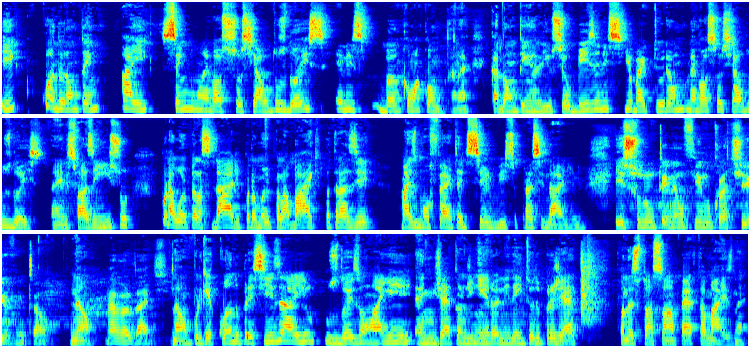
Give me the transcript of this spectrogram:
E quando não tem, aí, sendo um negócio social dos dois, eles bancam a conta, né? Cada um tem ali o seu business e o Bike Tour é um negócio social dos dois. Né? Eles fazem isso por amor pela cidade, por amor pela bike, para trazer mais uma oferta de serviço para a cidade. Né? Isso não tem nenhum fim lucrativo, então? Não. Na verdade? Não, porque quando precisa, aí os dois vão lá e injetam dinheiro ali dentro do projeto, quando a situação aperta mais, né?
